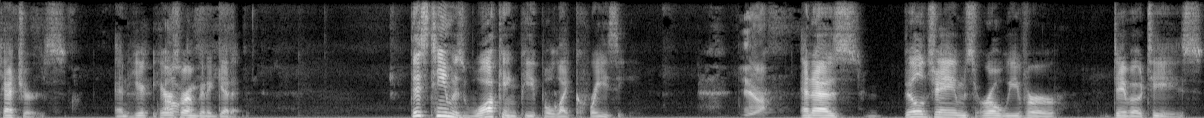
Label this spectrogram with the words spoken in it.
catchers? And here, here's Oh. where I'm going to get it. This team is walking people like crazy. Yeah, And as Bill James, Earl Weaver devotees,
